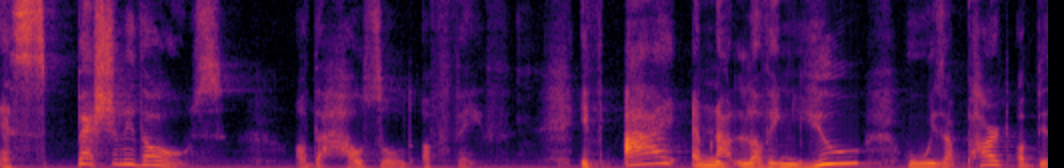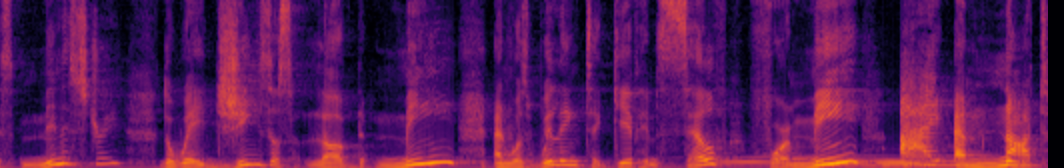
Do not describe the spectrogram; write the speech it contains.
Especially those of the household of faith. If I am not loving you, who is a part of this ministry, the way Jesus loved me and was willing to give himself for me, I am not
